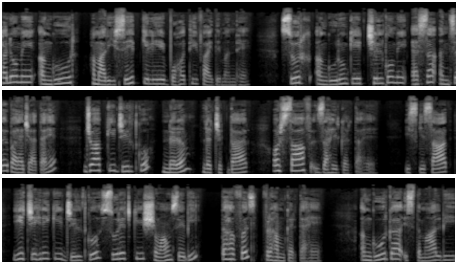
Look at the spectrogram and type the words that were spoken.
پھلوں میں انگور ہماری صحت کے لیے بہت ہی فائدے مند ہے۔ سرخ انگوروں کے چھلکوں میں ایسا عنصر پایا جاتا ہے جو آپ کی جلد کو نرم، لچکدار اور صاف ظاہر کرتا ہے۔ اس کے ساتھ یہ چہرے کی جلد کو سورج کی شواؤں سے بھی تحفظ فراہم کرتا ہے۔ انگور کا استعمال بھی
